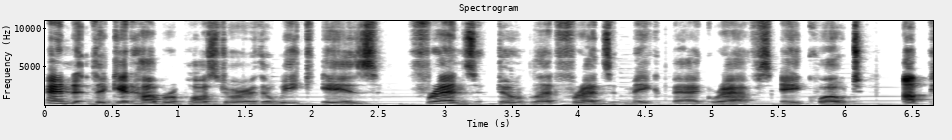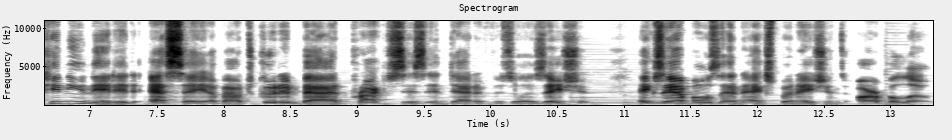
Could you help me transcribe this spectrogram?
And the GitHub repository of the week is Friends Don't Let Friends Make Bad Graphs, a quote, opinionated essay about good and bad practices in data visualization. Examples and explanations are below.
